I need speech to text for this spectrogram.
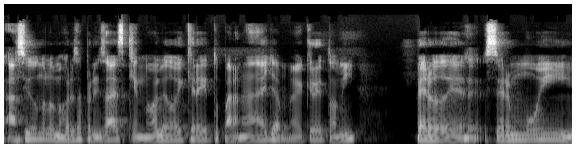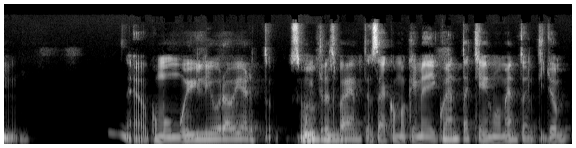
ha sido uno de los mejores aprendizajes que no le doy crédito para nada a ella, me doy crédito a mí, pero de ser muy, eh, como muy libro abierto, muy Ujú. transparente, o sea, como que me di cuenta que en el momento en el que yo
